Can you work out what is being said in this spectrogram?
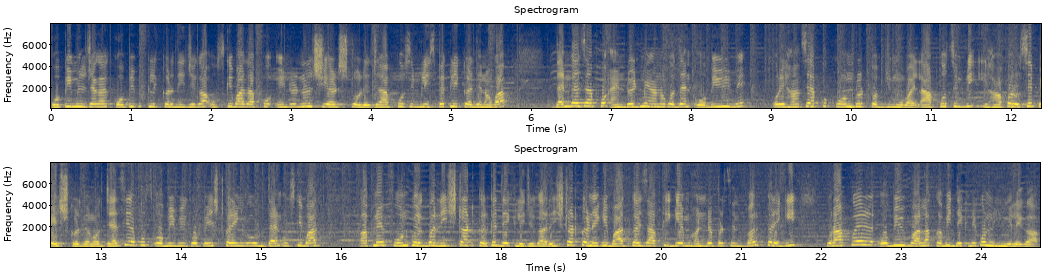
कॉपी मिल जाएगा। कॉपी पे क्लिक कर दीजिएगा। उसके बाद आपको इंटरनल शेयर स्टोरेज है। आपको सिंपली इस पर क्लिक कर देना होगा। देन गैस आपको एंड्रॉइड में आना होगा देन ओ में, और यहाँ से आपको कॉम डॉट पबजी मोबाइल आपको सिंपली यहाँ पर उसे पेस्ट कर देना जैसे आप उस ओबीबी को पेस्ट करेंगे, और देन उसके बाद अपने फ़ोन को एक बार रिस्टार्ट करके देख लीजिएगा। रिस्टार्ट करने के बाद गाइज़ आपकी गेम 100% वर्क करेगी, और आपको ओ वाला कभी देखने को नहीं मिलेगा।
